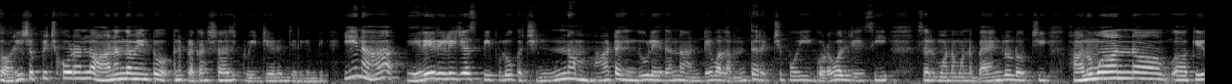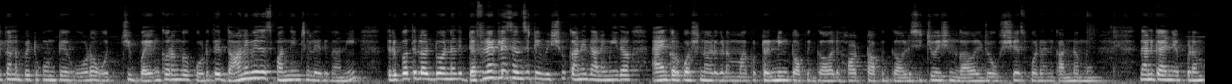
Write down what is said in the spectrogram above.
సారీ చెప్పించుకోవడంలో ఆనందం ఏంటో అని ప్రకాష్ రాజ్ ట్వీట్ చేయడం జరిగింది. ఈయన వేరే రిలీజియస్ పీపుల్ ఒక చిన్న మాట హిందూ లేదన్నా అంటే వాళ్ళంతా రెచ్చిపోయి గొడవలు చేసి అసలు మొన్న మొన్న బెంగళూరులో వచ్చి హనుమాన్ కీర్తన పెట్టుకుంటే కూడా వచ్చి భయంకరంగా కొడితే దాని మీద స్పందించలేదు కానీ తిరుపతి లడ్డు అనేది డెఫినెట్లీ సెన్సిటివ్ ఇష్యూ కానీ దాని మీద యాంకర్ క్వశ్చన్ అడగడం మాకు ట్రెండింగ్ టాపిక్ కావాలి హాట్ టాపిక్ కావాలి సిచ్యువేషన్ కావాలి జోక్స్ చేసుకోవడానికి అండము దానికి ఆయన చెప్పడం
